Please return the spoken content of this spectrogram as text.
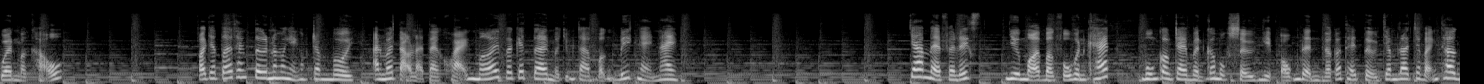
quên mật khẩu. Và cho tới tháng 4 năm 2010, anh mới tạo lại tài khoản mới với cái tên mà chúng ta vẫn biết ngày nay. Cha mẹ Felix, như mọi bậc phụ huynh khác, muốn con trai mình có một sự nghiệp ổn định và có thể tự chăm lo cho bản thân.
